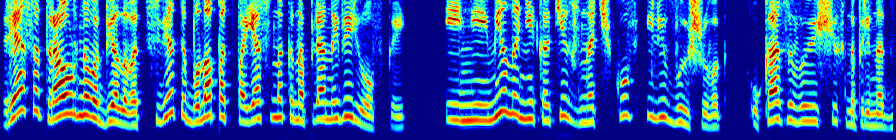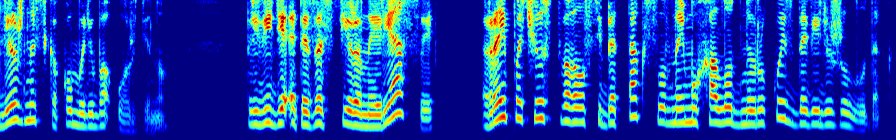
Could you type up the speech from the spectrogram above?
Ряса траурного белого цвета была подпоясана конопляной веревкой и не имела никаких значков или вышивок, указывающих на принадлежность к какому-либо ордену. При виде этой застиранной рясы Рэй почувствовал себя так, словно ему холодной рукой сдавили желудок.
